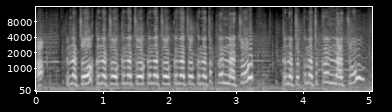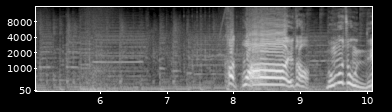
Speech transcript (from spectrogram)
아 끝났죠 끝났죠 끝났죠 끝났죠 끝났죠 끝났죠 끝났죠 끝났죠 끝났죠 끝났죠 컷와 얘들아 너무 좋은데?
